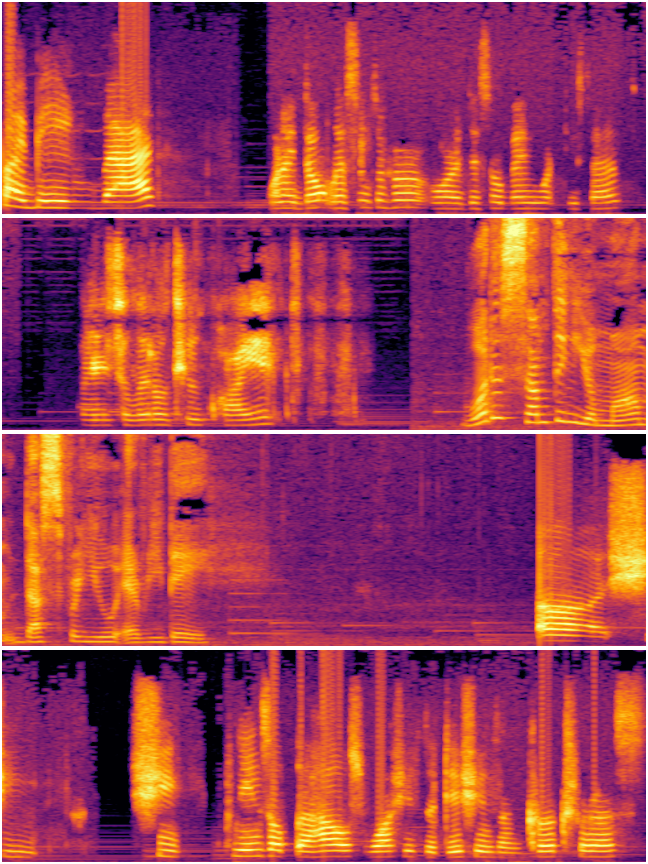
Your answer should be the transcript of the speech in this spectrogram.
by being bad. When I don't listen to her or disobey what she says, When it's a little too quiet, What is something your mom does for you every day? Uh, she she cleans up the house, washes the dishes, and cooks for us.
